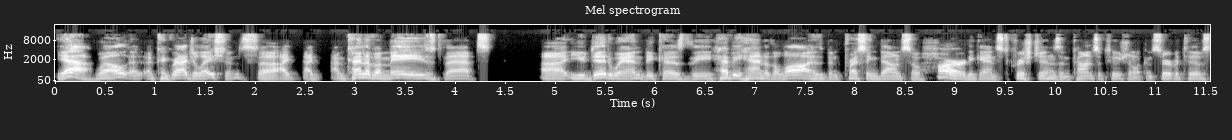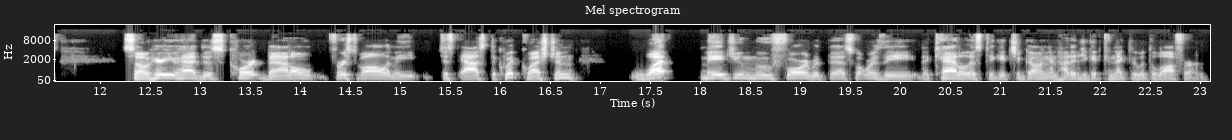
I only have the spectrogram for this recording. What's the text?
Yeah, well, uh, congratulations. Uh, I, I I'm kind of amazed that uh, you did win because the heavy hand of the law has been pressing down so hard against Christians and constitutional conservatives. So here you had this court battle. First of all, let me just ask the quick question What made you move forward with this? What was the the catalyst to get you going, and how did you get connected with the law firm?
